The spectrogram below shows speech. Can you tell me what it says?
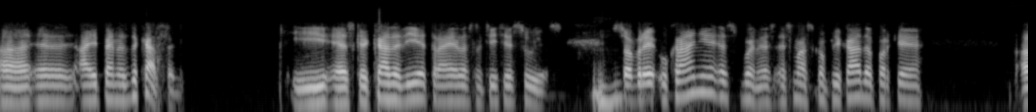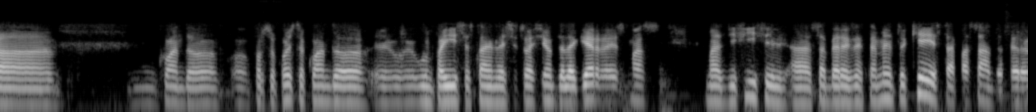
eh, hay penas de cárcel y es que cada día trae las noticias suyas. Uh -huh. Sobre Ucrania es bueno es, es más complicado porque Uh, cuando, por supuesto, cuando eh, un país está en la situación de la guerra es más, más difícil uh, saber exactamente qué está pasando, pero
